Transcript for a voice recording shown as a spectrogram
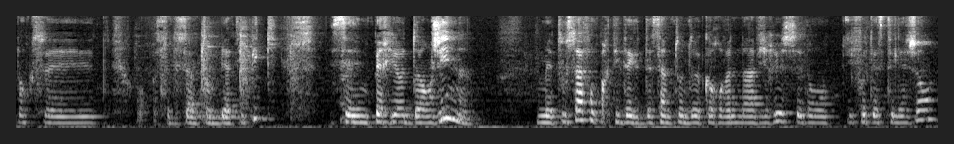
donc c'est des symptômes bien typiques. C'est une période d'angine, mais tout ça font partie des, symptômes de coronavirus et donc il faut tester les gens.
